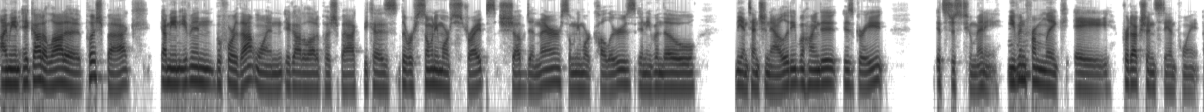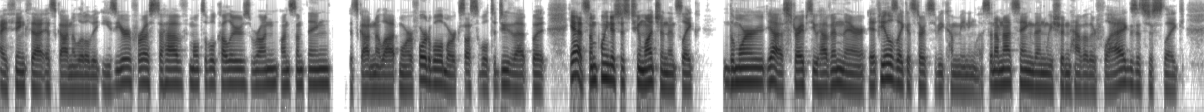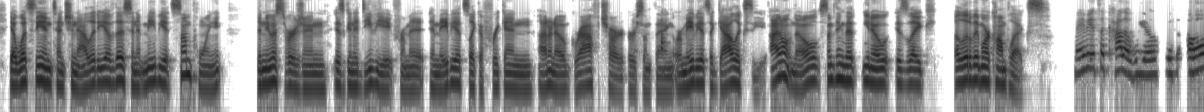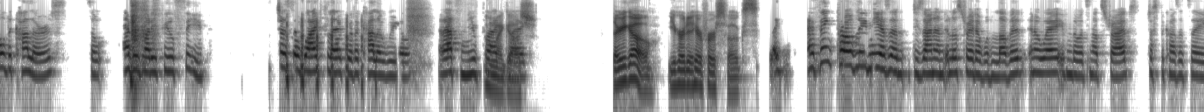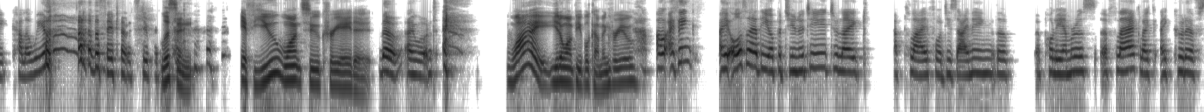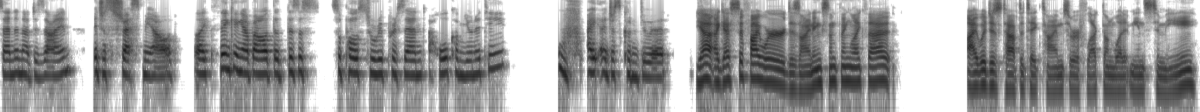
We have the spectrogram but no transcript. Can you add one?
I mean, it got a lot of pushback. I mean, even before that one, it got a lot of pushback because there were so many more stripes shoved in there, so many more colors. And even though the intentionality behind it is great, it's just too many. Mm-hmm. Even from like a production standpoint, I think that it's gotten a little bit easier for us to have multiple colors run on something. It's gotten a lot more affordable, more accessible to do that. But yeah, at some point, it's just too much. And it's like, the more yeah stripes you have in there it feels like it starts to become meaningless. And i'm not saying then we shouldn't have other flags. It's just like yeah what's the intentionality of this? And it maybe at some point the newest version is going to deviate from it. And maybe it's like a freaking i don't know graph chart or something or maybe it's a galaxy. I don't know. Something that you know is like a little bit more complex. Maybe it's a color wheel with all the colors so everybody feels seen just a white flag with a color wheel. And that's new pride Oh my gosh. Flag. There you go. You heard it here first, folks. Like I think probably me as a designer and illustrator would love it in a way, even though it's not stripes, just because it's a color wheel. but at the same time, it's stupid. Listen, if you want to create it, no, I won't. why you don't want people coming for you? Oh, I think I also had the opportunity to like apply for designing the a polyamorous uh, flag. Like I could have sent in a design. It just stressed me out. Like thinking about that this is supposed to represent a whole community. Oof, I, I just couldn't do it. Yeah, I guess if I were designing something like that, I would just have to take time to reflect on what it means to me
